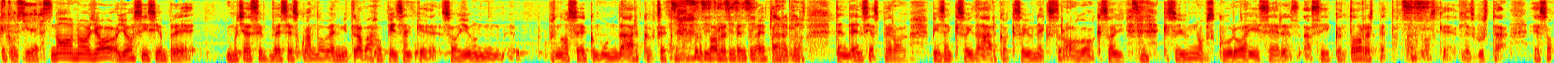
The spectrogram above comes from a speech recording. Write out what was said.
te consideras. No, no, yo, yo sí siempre, muchas veces cuando ven mi trabajo piensan que soy un pues no sé, como un dark, con todo respeto ¿eh? para las tendencias, pero piensan que soy dark o que soy un extrogo, que soy, que soy un obscuro ahí, ser así, con todo respeto para los que les gusta eso.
